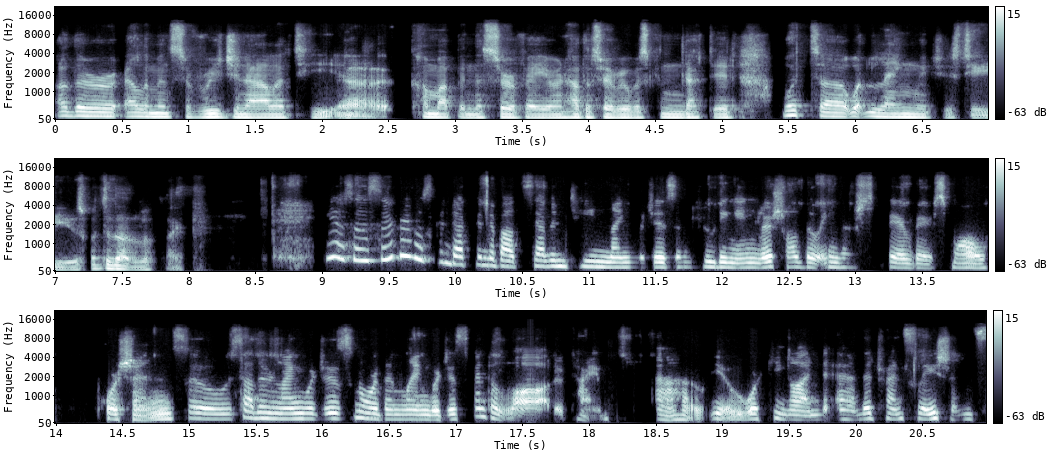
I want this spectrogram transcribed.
other elements of regionality uh, come up in the survey or in how the survey was conducted? What, uh, what languages do you use? What did that look like? Yeah, so the survey was conducted in about 17 languages, including English, although English is very, very small portion. So Southern languages, Northern languages, spent a lot of time, uh, you know, working on uh, the translations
